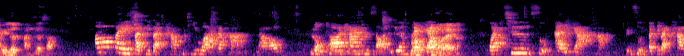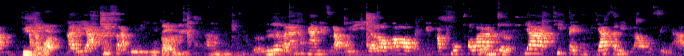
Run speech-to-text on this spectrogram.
ให้เลิกทานเนื้อสัตว์อ้อไปปฏิบัติธรรมที่วัดอะค่ะแล้วหลวงพ่อท่านสอนเรื่องวัดยะวัดอะไรนะวัดชื่อศูนย์อริยะค่ะ เป็นศูนย์ปฏิบัติธรรมที่จังหวัดอริยะที่สระบุรีอุตรดิตถ์ ใช่วันนั้นทำงานอยู่สระบุรีแล้วเราก็เหมือนมีความทุกข์เพราะว่าญาติที่เป็นญาติสนิทเราเสียค่ะ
